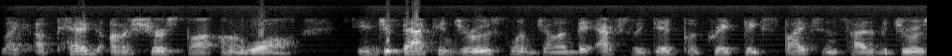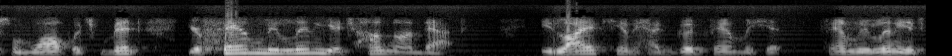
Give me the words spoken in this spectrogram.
like a peg on a sure spot on a wall. Back in Jerusalem, John, they actually did put great big spikes inside of the Jerusalem wall, which meant your family lineage hung on that. Eliakim had good family hit, family lineage.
